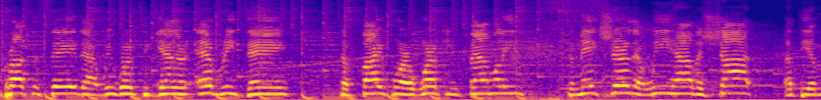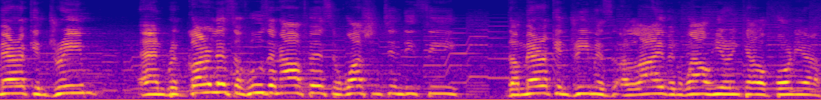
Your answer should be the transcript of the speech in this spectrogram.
proud to say that we work together every day to fight for our working families, to make sure that we have a shot at the American dream. And regardless of who's in office in Washington, D.C., the American dream is alive and well here in California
